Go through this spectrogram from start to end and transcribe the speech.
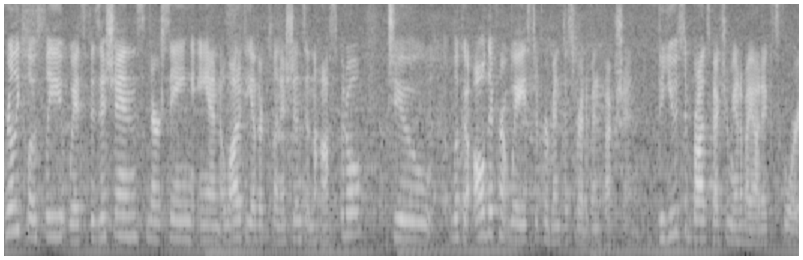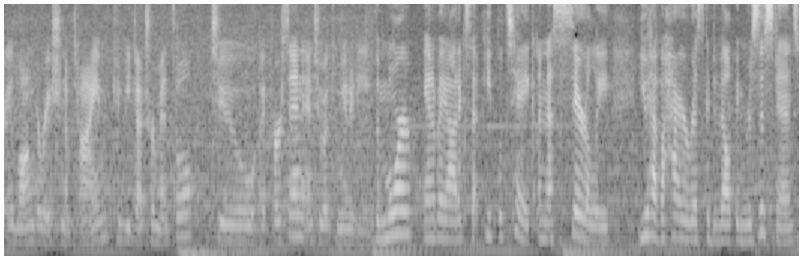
really closely with physicians, nursing, and a lot of the other clinicians in the hospital to look at all different ways to prevent the spread of infection. The use of broad spectrum antibiotics for a long duration of time can be detrimental to a person and to a community. The more antibiotics that people take unnecessarily, you have a higher risk of developing resistance.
